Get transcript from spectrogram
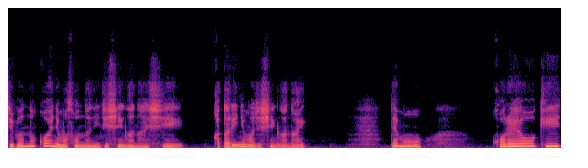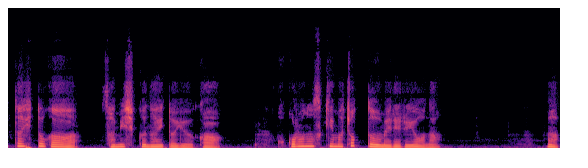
自分の声にもそんなに自信がないし語りにも自信がない。でもこれを聞いた人が寂しくないというか心の隙間ちょっと埋めれるようなまあ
